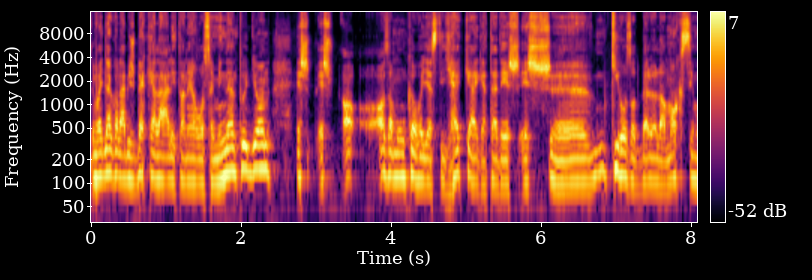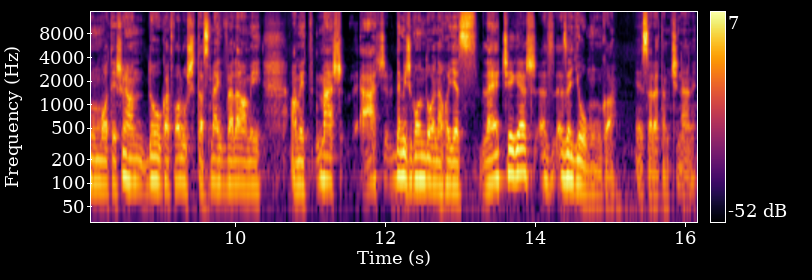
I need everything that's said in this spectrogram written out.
vagy legalábbis be kell állítani ahhoz, hogy mindent tudjon, és, és a, az a munka, hogy ezt így hekkelgeted, és, és kihozod belőle a maximumot, és olyan dolgokat valósítasz meg vele, ami, amit más át, nem is gondolna, hogy ez lehetséges, ez, ez egy jó munka. Én szeretem csinálni.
